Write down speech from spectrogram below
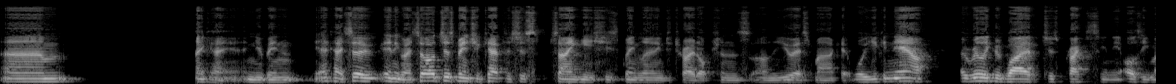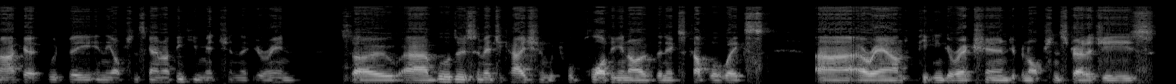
Yeah. Um, Okay, and you've been okay. So anyway, so I'll just mention Catherine's just saying here she's been learning to trade options on the US market. Well, you can now a really good way of just practicing the Aussie market would be in the options game. I think you mentioned that you're in. So um, we'll do some education, which we'll plot in over the next couple of weeks uh, around picking direction, different option strategies,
